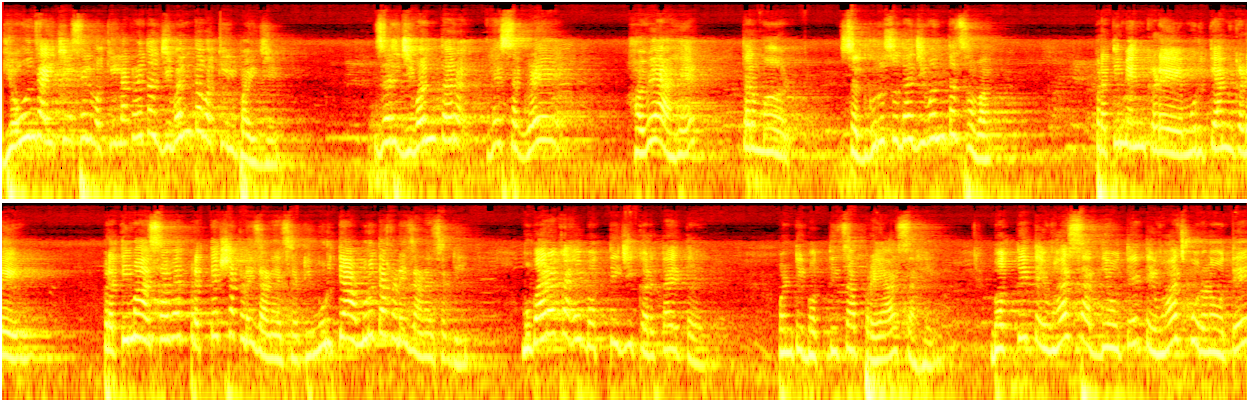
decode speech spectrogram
घेऊन जायची असेल वकिलाकडे तर जिवंत वकील पाहिजे. जर जिवंत हे सगळे हवे आहे तर मग सद्गुरूसुद्धा जिवंतच हवा. प्रतिमेंकडे मूर्त्यांकडे प्रतिमा असाव्यात प्रत्यक्षाकडे जाण्यासाठी मूर्त्या अमृताकडे जाण्यासाठी मुबारक आहे भक्ती जी करता येतं. पण ती भक्तीचा प्रयास आहे. भक्ती तेव्हाच साध्य होते तेव्हाच पूर्ण होते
